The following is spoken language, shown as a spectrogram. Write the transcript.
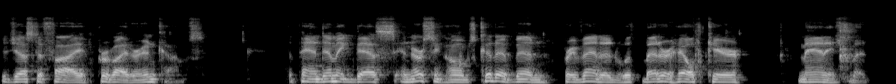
to justify provider incomes. The pandemic deaths in nursing homes could have been prevented with better health care management.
